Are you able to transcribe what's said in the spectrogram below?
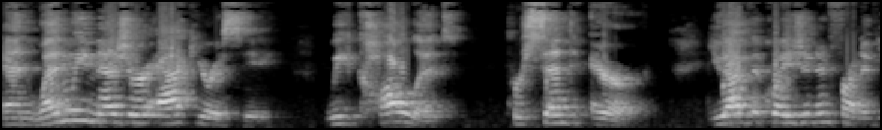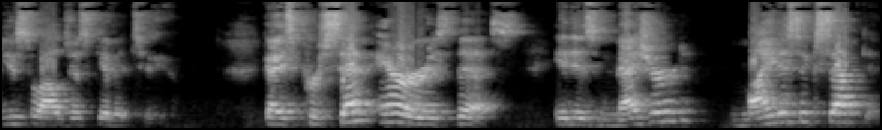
And when we measure accuracy, we call it percent error. You have the equation in front of you, so I'll just give it to you. Guys, percent error is this. It is measured minus accepted.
